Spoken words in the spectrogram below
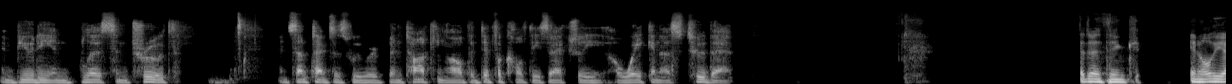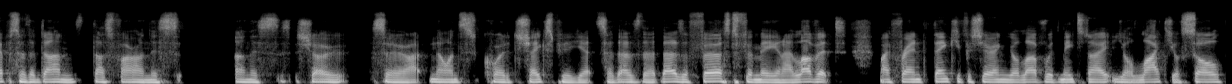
and beauty and bliss and truth. And sometimes, as we were been talking, all the difficulties actually awaken us to that. I don't think in all the episodes I've done thus far on this on this show, so uh, no one's quoted Shakespeare yet. So that is the that is a first for me, and I love it, my friend. Thank you for sharing your love with me today, your light, your soul.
